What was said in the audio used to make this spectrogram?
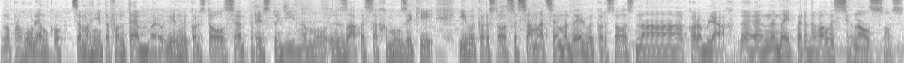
на прогулянку. Це магнітофон тембр. Він використовувався при студійному записах музики, і використовувався саме ця модель, використовувалась на кораблях. Е, На неї передавалась сигнал СОС.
